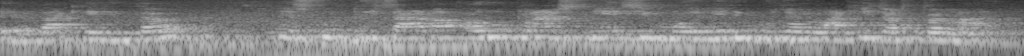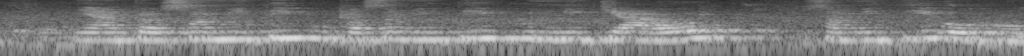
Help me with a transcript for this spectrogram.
हेर्दाखेरि त यसको दुई चारवटा अरू क्लास लिएपछि मैले नै बुझाउँला कि जस्तो लाग्यो यहाँ त समिति उपसमिति कुन्नी क्या हो समिति ओहो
